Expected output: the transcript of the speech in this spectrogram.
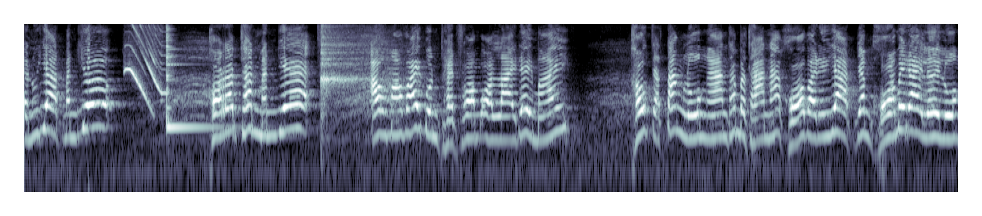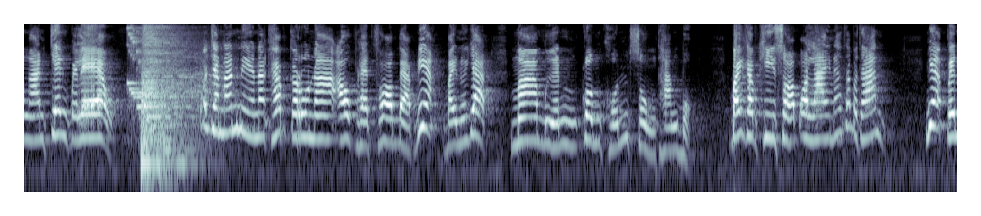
อนุญาตมันเยอะ คอร์รัปชันมันแย่เอามาไว้บนแพลตฟอร์มออนไลน์ได้ไหม เขาจะตั้งโรงงานท่านประธานนะขอใบอนุญาตยังขอไม่ได้เลยโรงงานเจ๊งไปแล้ว เพราะฉะนั้นเนี่ยนะครับ กรุณาเอาแพลตฟอร์มแบบเนี้ยใบอนุญาตมาเหมือนกรมขนส่งทางบก ใบขับขี่สอบออนไลน์นะท่านประธานเนี่ยเป็น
